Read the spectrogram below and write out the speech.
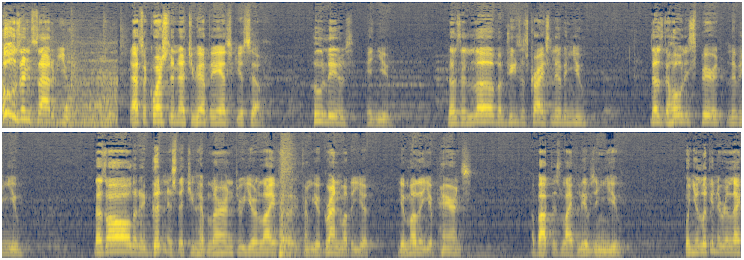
Who's inside of you? That's a question that you have to ask yourself. Who lives in you? Does the love of Jesus Christ live in you? Does the Holy Spirit live in you? Does all of the goodness that you have learned through your life uh, from your grandmother, your, your mother, your parents about this life lives in you? When you look in the,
